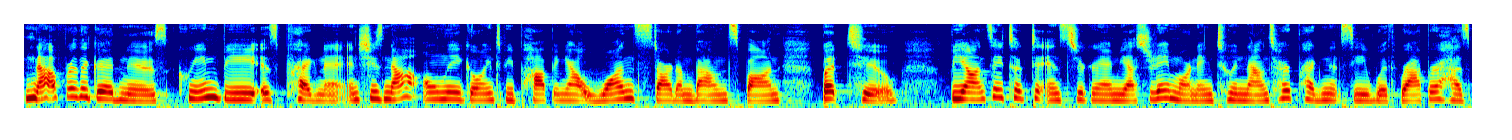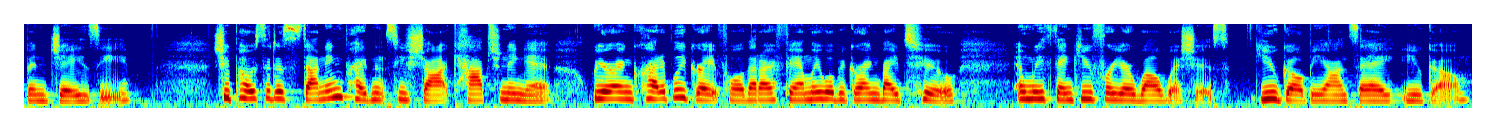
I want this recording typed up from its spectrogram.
Now for the good news. Queen Bey is pregnant and she's not only going to be popping out one stardom bound spawn, but two. Beyonce took to Instagram yesterday morning to announce her pregnancy with rapper husband Jay-Z. She posted a stunning pregnancy shot captioning it, We are incredibly grateful that our family will be growing by two, and we thank you for your well wishes. You go, Beyonce, you go.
